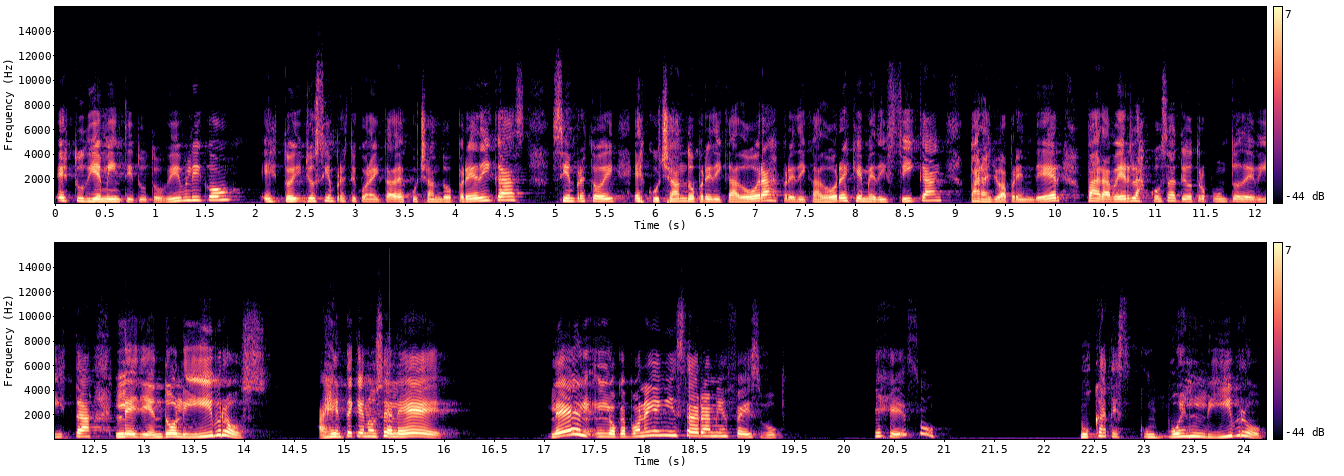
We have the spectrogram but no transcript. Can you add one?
estudié mi instituto bíblico, Estoy, yo siempre estoy conectada escuchando prédicas, siempre estoy escuchando predicadoras, predicadores que me edifican para yo aprender, para ver las cosas de otro punto de vista, leyendo libros. Hay gente que no se lee. Lee lo que ponen en Instagram y en Facebook. ¿Qué es eso? Búscate un buen libro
